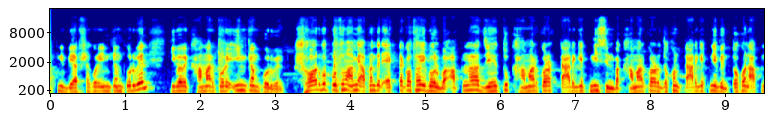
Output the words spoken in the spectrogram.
আপনি ব্যবসা করে ইনকাম করবেন কীভাবে খামার করে ইনকাম করবেন? সর্বপ্রথম আমি আপনাদের একটা কথাই বলব, আপনারা যেহেতু খামার করার টার্গেট নিছেন বা খামার করার যখন টার্গেট নেবেন, তখন আপনি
